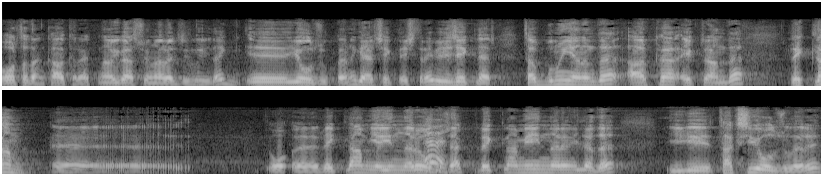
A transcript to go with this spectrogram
ortadan kalkarak navigasyon aracılığıyla e, yolculuklarını gerçekleştirebilecekler. Tabii bunun yanında arka ekranda reklam e, o, e, reklam yayınları Evet. olacak. Reklam yayınlarıyla da e, taksi yolcuları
